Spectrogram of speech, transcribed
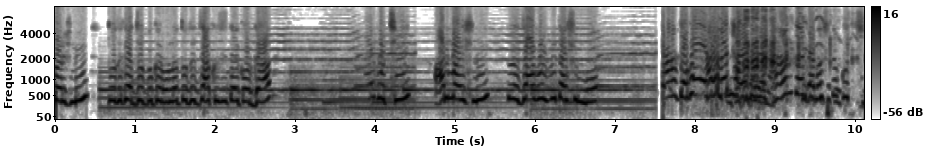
আর আমি কি করিসনি? তোদেরকে আর জব্দ করব না তোদের যা খুশি তাই কর গা। তাই করছি আর মারিসনি তোর যা বলবি তাই শুনব। করছি।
